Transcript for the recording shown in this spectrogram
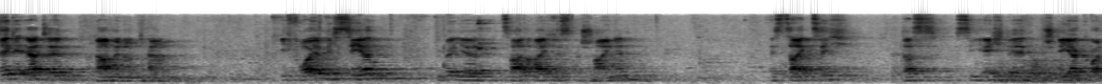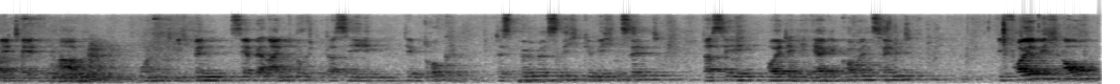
Sehr geehrte Damen und Herren, ich freue mich sehr über Ihr zahlreiches Erscheinen. Es zeigt sich, dass Sie echte Steherqualitäten haben und ich bin sehr beeindruckt, dass Sie dem Druck des Pöbels nicht gewichen sind, dass Sie heute hierher gekommen sind. Ich freue mich auch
